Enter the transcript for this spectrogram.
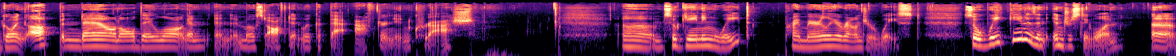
going up and down all day long, and, and, and most often we get that afternoon crash. Um, so gaining weight, primarily around your waist. So weight gain is an interesting one. Uh,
